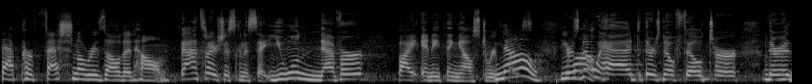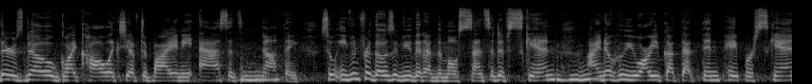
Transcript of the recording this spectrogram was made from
that professional result at home. That's what I was just gonna say. You will never buy anything else to replace. No, There's won't. no head, there's no filter, mm -hmm. there, there's no glycolics, you have to buy any acids, mm -hmm. nothing. So even for those of you that have the most sensitive skin, mm -hmm. I know who you are, you've got that thin paper skin,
